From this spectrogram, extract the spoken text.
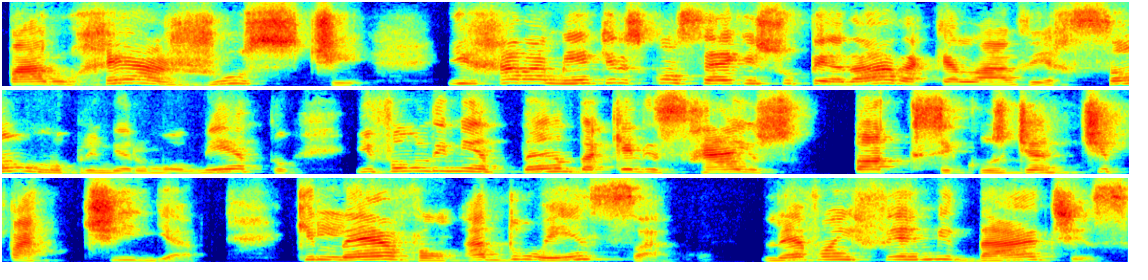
para o reajuste e raramente eles conseguem superar aquela aversão no primeiro momento e vão alimentando aqueles raios tóxicos de antipatia que levam à doença, levam a enfermidades.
